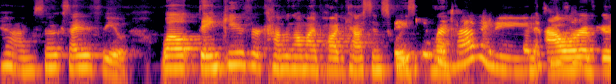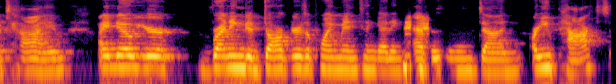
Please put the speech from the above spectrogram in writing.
Yeah, I'm so excited for you. Well, thank you for coming on my podcast and squeezing thank you for having me. an it's hour awesome. of your time. I know you're running to doctor's appointments and getting everything done. Are you packed?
